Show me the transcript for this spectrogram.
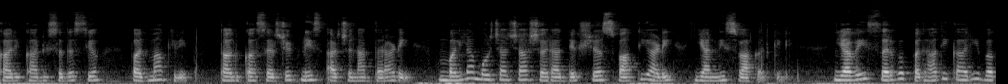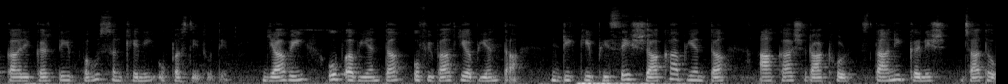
कार्यकारी सदस्य पद्मा गिरे तालुका सरचिटणीस अर्चना दराडे महिला मोर्चाच्या शहराध्यक्ष स्वाती आडे यांनी स्वागत केले. यावेळी सर्व पदाधिकारी व कार्यकर्ते बहुसंख्येने उपस्थित होते. यावेळी उपअभियंता उपविभागीय अभियंता डी के भिसे शाखा अभियंता आकाश राठोड स्थानिक गणेश जाधव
